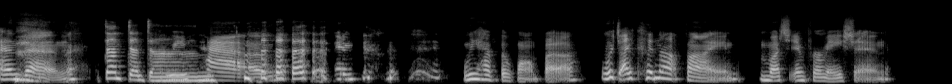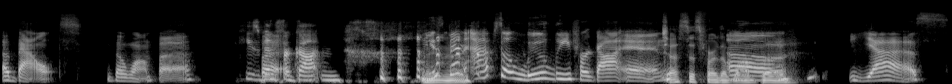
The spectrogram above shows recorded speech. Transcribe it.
and then Dun dun dun. we have and we have the Wampa, which I could not find much information about the Wampa. He's been forgotten. He's been Mhm. absolutely forgotten. Justice for the Wampa. Um, yes.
